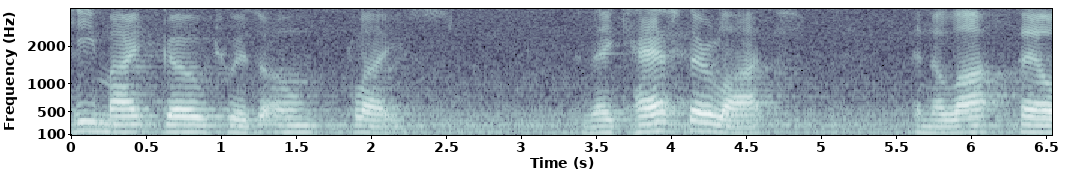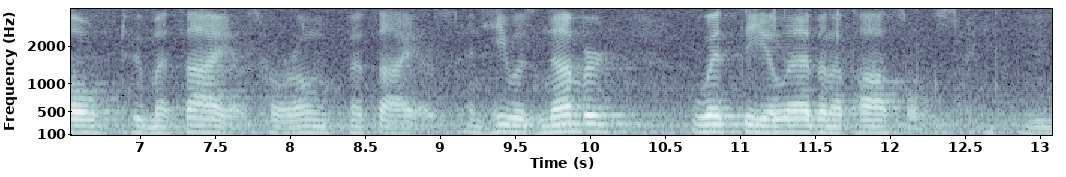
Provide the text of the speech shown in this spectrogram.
he might go to his own place. And they cast their lots, and the lot fell to Matthias, our own Matthias, and he was numbered with the eleven apostles. He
